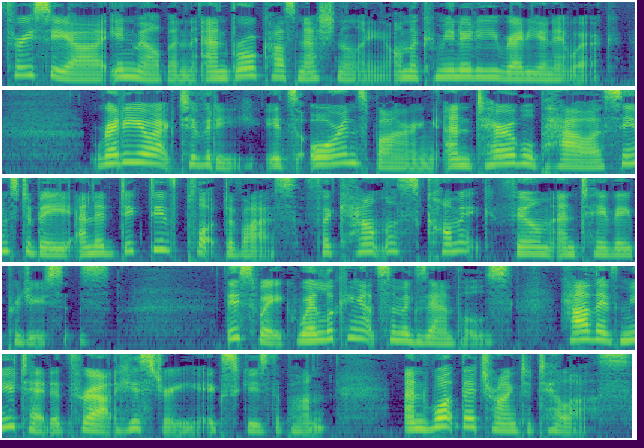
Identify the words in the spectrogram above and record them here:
3CR in Melbourne and broadcast nationally on the Community Radio Network. Radioactivity, its awe inspiring and terrible power, seems to be an addictive plot device for countless comic, film, and TV producers. This week, we're looking at some examples, how they've mutated throughout history, excuse the pun, and what they're trying to tell us.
